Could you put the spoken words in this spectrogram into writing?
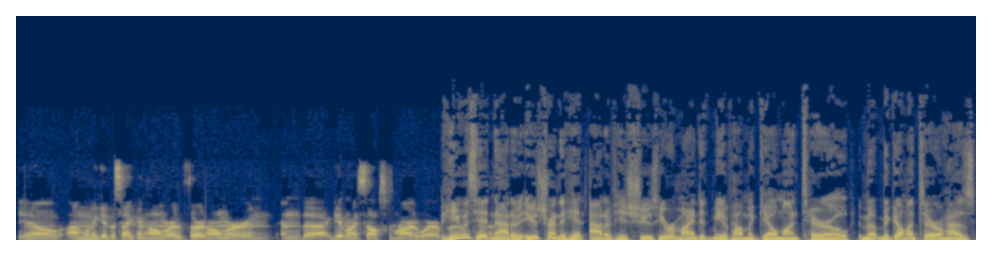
you know, I'm going to get the second homer, the third homer, and and uh, get myself some hardware. But, he was hitting uh, out of. He was trying to hit out of his shoes. He reminded me of how Miguel Montero. Miguel Montero has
